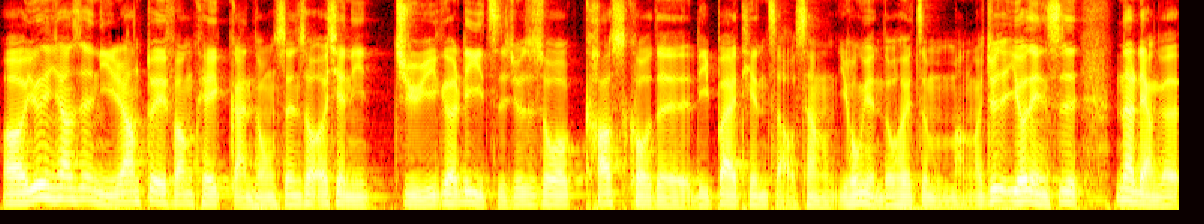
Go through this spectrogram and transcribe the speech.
呃，有点像是你让对方可以感同身受，而且你举一个例子，就是说 Costco 的礼拜天早上永远都会这么忙啊，就是有点是那两个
